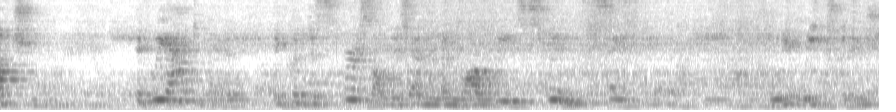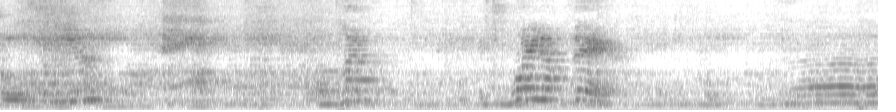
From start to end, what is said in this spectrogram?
Much more. If we activated it, it could disperse all these Endermen while we swim to safety. Can we reach the controls from here? The lever. It's right up there. Uh,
